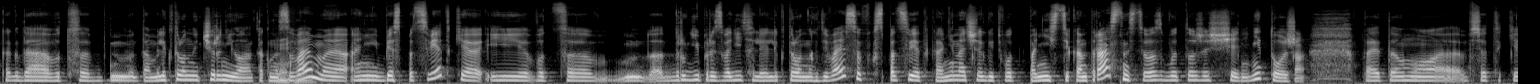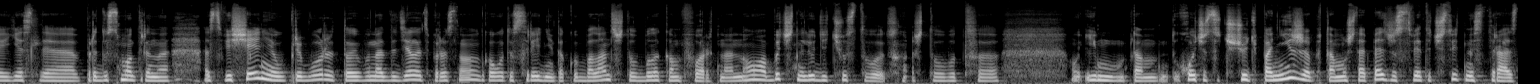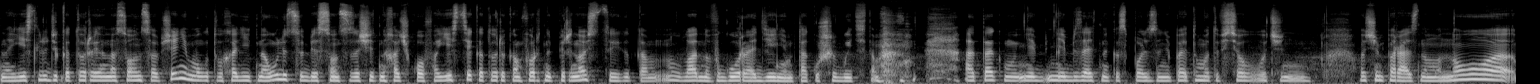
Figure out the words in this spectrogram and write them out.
когда вот там электронные чернила, так называемые, uh-huh. они без подсветки, и вот э, другие производители электронных девайсов с подсветкой, они начали говорить, вот понизьте контрастность, у вас будет тоже ощущение. Не то же. Поэтому э, все-таки, если предусмотрено освещение у прибора, то его надо делать просто ну, какой-то средний такой баланс, чтобы было комфортно. Но обычно люди чувствуют, что вот э, им там хочется чуть-чуть пониже, потому что, опять же, светочувствительность разная. Есть люди, которые на солнце вообще не могут выходить на улицу без солнцезащитных очков, а есть те, которые комфортно переносят и там, ну ладно, в горы оденем, так уж и быть там. а так не, не обязательно к использованию. Поэтому это все очень, очень по-разному. Но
